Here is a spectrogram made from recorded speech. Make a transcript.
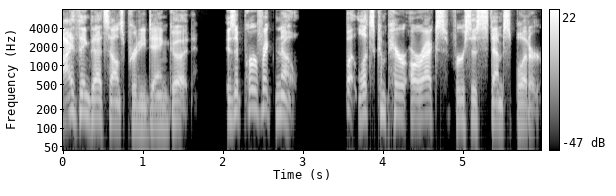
I think that sounds pretty dang good. Is it perfect? No. But let's compare RX versus Stem Splitter.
